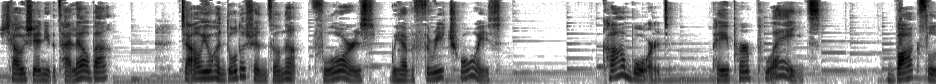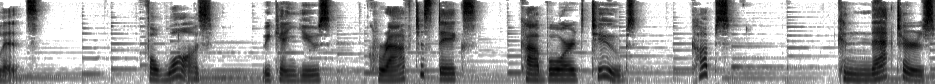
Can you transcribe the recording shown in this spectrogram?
挑选你的材料吧。假如有很多的选择呢？Floors, we have three choice. Cardboard, paper plates, box lids. For walls, we can use craft sticks, Cardboard tubes, cups, connectors,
